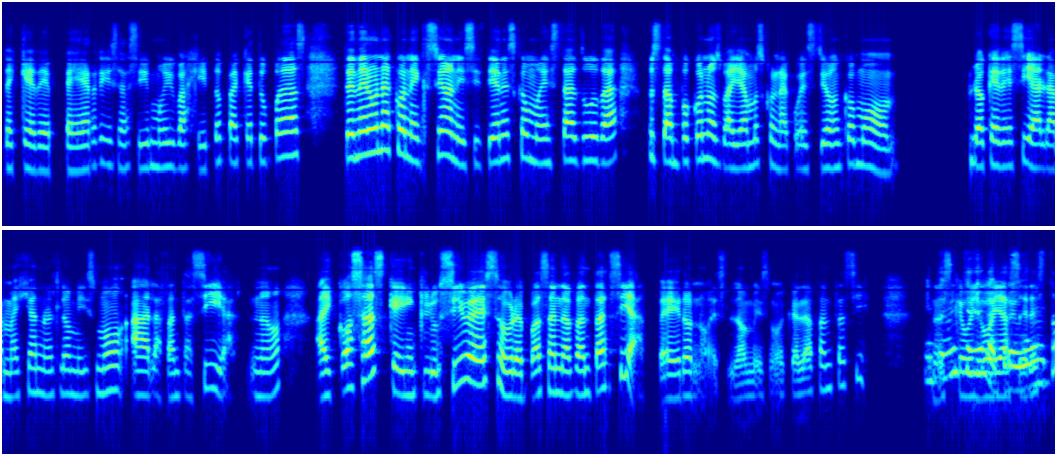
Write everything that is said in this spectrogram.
de que de perdis así muy bajito para que tú puedas tener una conexión y si tienes como esta duda, pues tampoco nos vayamos con la cuestión como lo que decía, la magia no es lo mismo a la fantasía, ¿no? Hay cosas que inclusive sobrepasan la fantasía, pero no es lo mismo que la fantasía. No es que yo voy a hacer esto.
